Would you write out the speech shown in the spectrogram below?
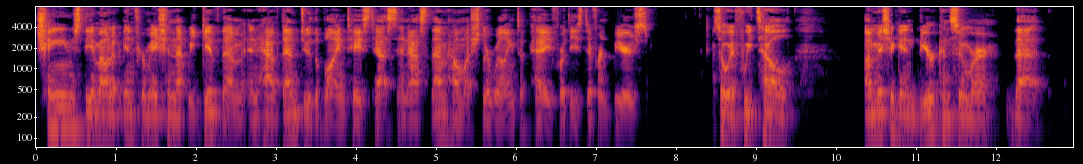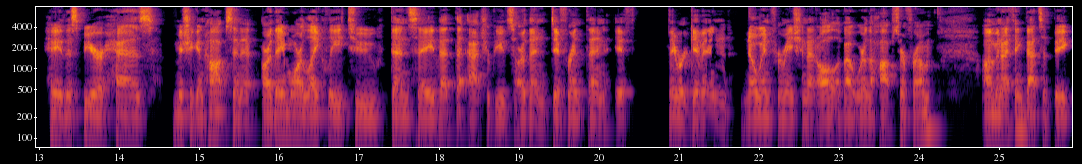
change the amount of information that we give them and have them do the blind taste test and ask them how much they're willing to pay for these different beers. So if we tell a Michigan beer consumer that, hey, this beer has Michigan hops in it, are they more likely to then say that the attributes are then different than if they were given no information at all about where the hops are from? Um, and I think that's a big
